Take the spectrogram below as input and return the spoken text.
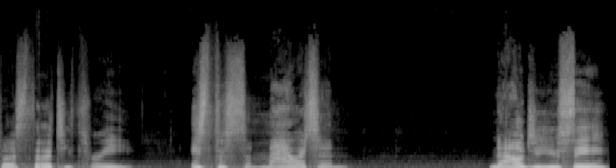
Verse 33 is the Samaritan. Now, do you see?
